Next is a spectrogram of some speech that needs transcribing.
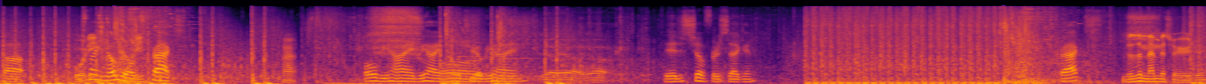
top. He's 40. playing no builds. 40. Cracked. Alright. Oh, behind, behind. Full Oh. trio behind. Yeah, yeah, yeah. Yeah, just chill for a second. Cracked. There's a Memphis right here, Jake.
